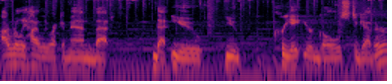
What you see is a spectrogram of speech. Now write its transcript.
I really highly recommend that that you you create your goals together.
